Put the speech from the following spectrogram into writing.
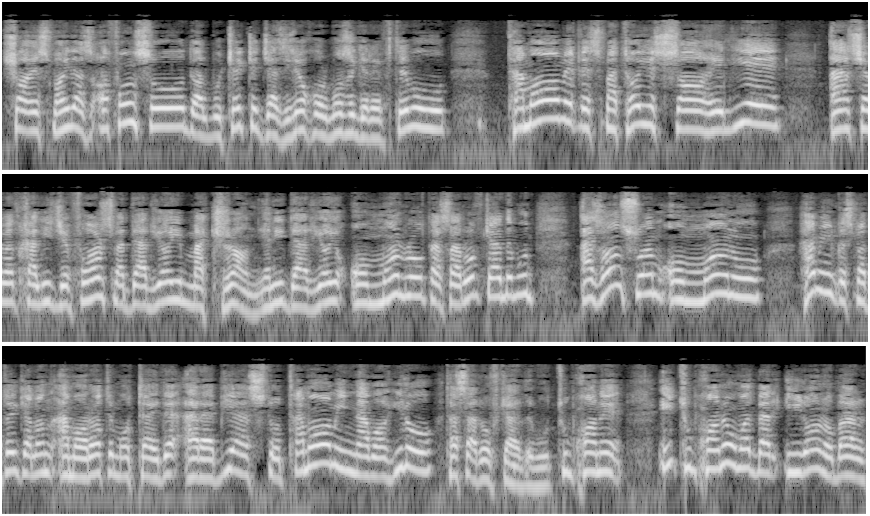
شاه اسماعیل از آفونسو دالبوکر که جزیره هرمز گرفته بود. تمام قسمت های ساحلی عرض شود خلیج فارس و دریای مکران یعنی دریای عمان رو تصرف کرده بود. از آن سو هم عمان و همین قسمت هایی که الان امارات متحده عربی است و تمام این نواحی رو تصرف کرده بود. توبخانه این توبخانه اومد بر ایران و بر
